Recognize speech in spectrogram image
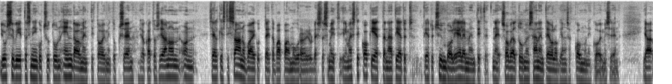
Jussi viittasi niin kutsutun endowmenttitoimitukseen, joka tosiaan on, on selkeästi saanut vaikutteita vapaamuurariudesta. Smith ilmeisesti koki, että nämä tietyt, tietyt symbolielementit, että ne soveltuu myös hänen teologiansa kommunikoimiseen. Ja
